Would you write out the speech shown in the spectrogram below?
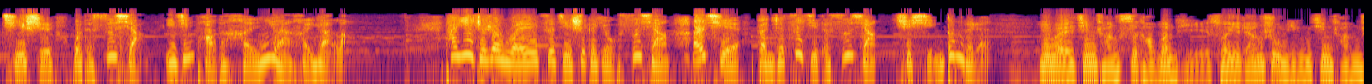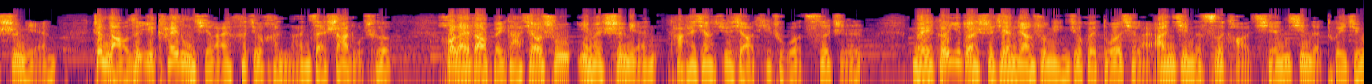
其实我的思想已经跑得很远很远了。”他一直认为自己是个有思想，而且本着自己的思想去行动的人。因为经常思考问题，所以梁漱溟经常失眠。这脑子一开动起来，他就很难再刹住车。后来到北大教书，因为失眠，他还向学校提出过辞职。每隔一段时间，梁漱溟就会躲起来，安静地思考潜心的推究。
